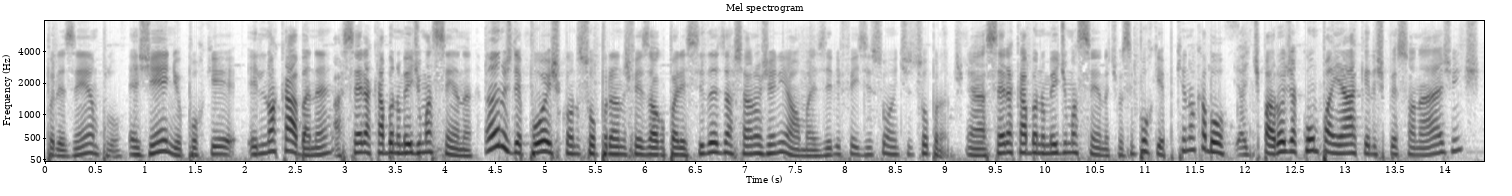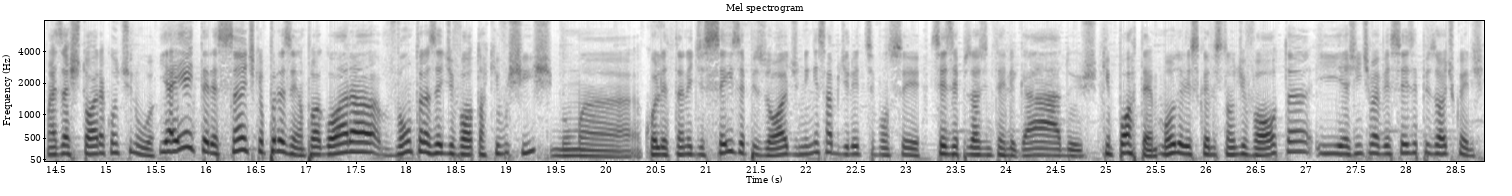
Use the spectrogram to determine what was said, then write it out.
por exemplo, é gênio porque ele não acaba, né? A série acaba no meio de uma cena. Anos depois depois, quando Sopranos fez algo parecido, eles acharam genial, mas ele fez isso antes de Sopranos. É, a série acaba no meio de uma cena, tipo assim, por quê? Porque não acabou. A gente parou de acompanhar aqueles personagens, mas a história continua. E aí é interessante que, por exemplo, agora vão trazer de volta o Arquivo X, numa coletânea de seis episódios. Ninguém sabe direito se vão ser seis episódios interligados. O que importa é, Mulder e Scully estão de volta e a gente vai ver seis episódios com eles.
